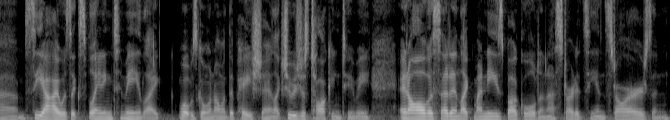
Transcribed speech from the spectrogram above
um, CI was explaining to me like what was going on with the patient. Like she was just talking to me, and all of a sudden, like my knees buckled, and I started seeing stars, and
